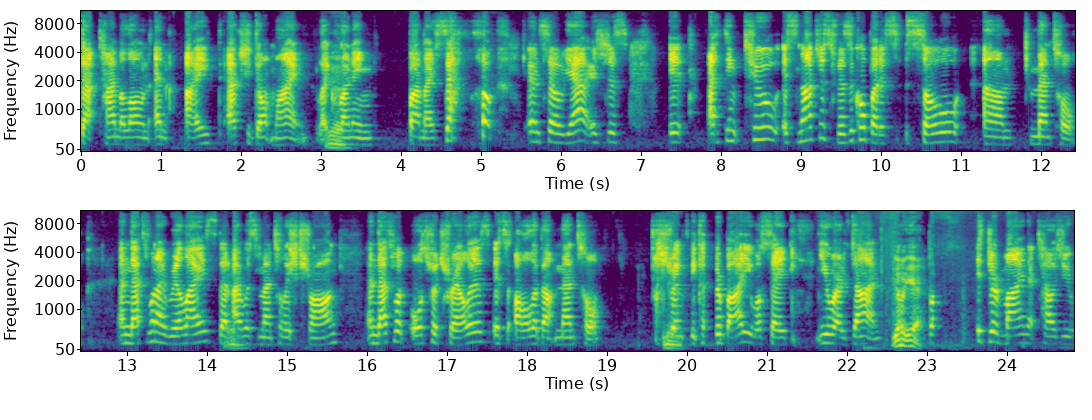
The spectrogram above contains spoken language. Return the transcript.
that time alone? And I actually don't mind like yeah. running by myself. and so, yeah, it's just, it, I think too, it's not just physical, but it's so um, mental. And that's when I realized that. I was mentally strong. And that's what ultra trail is. It's all about mental strength yeah. because your body will say, you are done. Oh, yeah. But it's your mind that tells you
